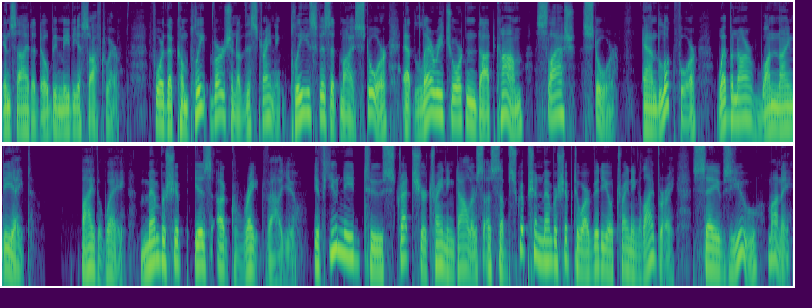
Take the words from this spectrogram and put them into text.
inside Adobe Media Software. For the complete version of this training, please visit my store at larryjordan.com slash store and look for Webinar 198. By the way, membership is a great value. If you need to stretch your training dollars, a subscription membership to our video training library saves you money.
